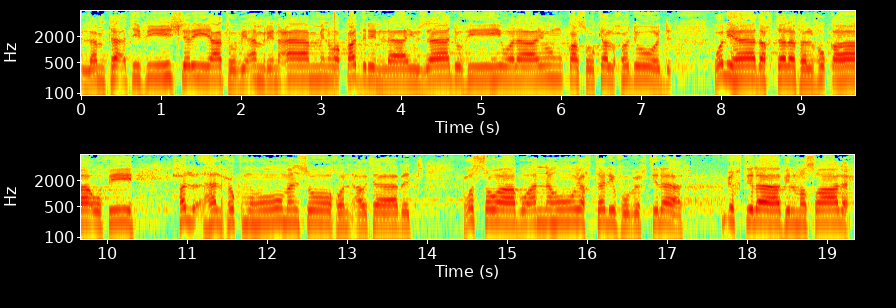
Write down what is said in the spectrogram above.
لم تأت فيه الشريعة بأمر عام وقدر لا يزاد فيه ولا ينقص كالحدود. ولهذا اختلف الفقهاء فيه هل, هل حكمه منسوخ أو ثابت والصواب أنه يختلف باختلاف باختلاف المصالح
